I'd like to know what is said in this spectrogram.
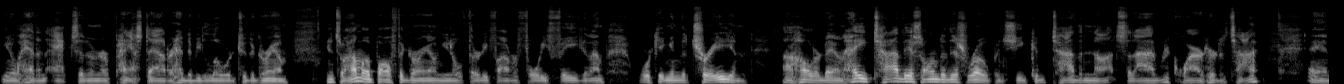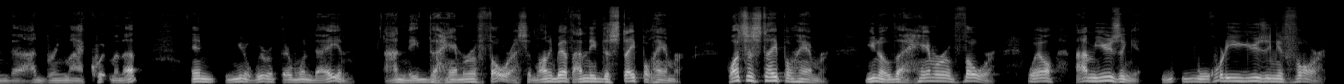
you know, had an accident or passed out or had to be lowered to the ground. And so I'm up off the ground, you know, 35 or 40 feet and I'm working in the tree and I holler down, hey, tie this onto this rope. And she could tie the knots that I required her to tie. And uh, I'd bring my equipment up. And, you know, we were up there one day and I need the hammer of Thor. I said, Lonnie Beth, I need the staple hammer. What's a staple hammer? You know, the hammer of Thor. Well, I'm using it. What are you using it for?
